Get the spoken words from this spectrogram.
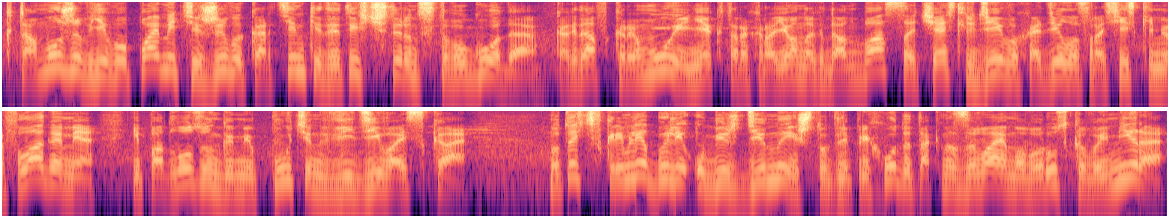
К тому же в его памяти живы картинки 2014 года, когда в Крыму и некоторых районах Донбасса часть людей выходила с российскими флагами и под лозунгами «Путин, введи войска». Ну, то есть в Кремле были убеждены, что для прихода так называемого русского мира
